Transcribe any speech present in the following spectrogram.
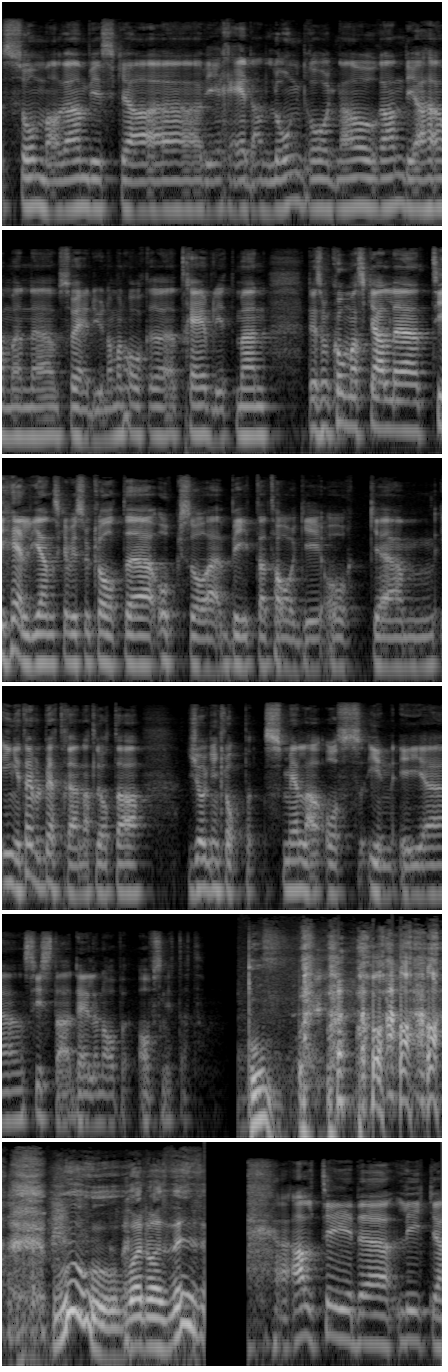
sommaren. Vi, ska, eh, vi är redan långdragna och randiga här, men eh, så är det ju när man har eh, trevligt. Men det som komma skall eh, till helgen ska vi såklart eh, också bita tag i och ehm, inget är väl bättre än att låta Jörgen Klopp smälla oss in i eh, sista delen av avsnittet. Boom! Ooh, what was this? Alltid eh, lika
